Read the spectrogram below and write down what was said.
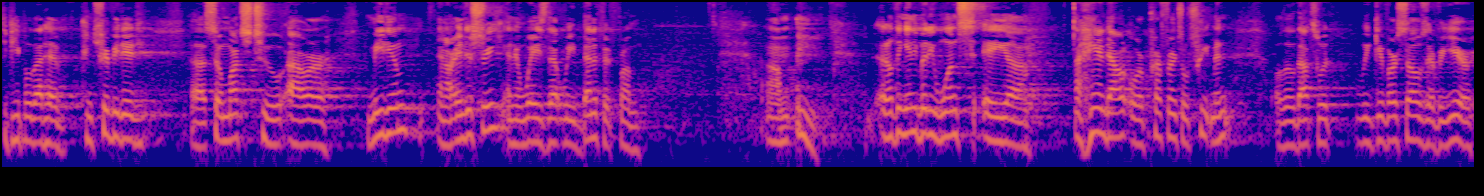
to people that have contributed uh, so much to our medium and our industry and in ways that we benefit from. Um, I don't think anybody wants a, uh, a handout or preferential treatment, although that's what we give ourselves every year.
